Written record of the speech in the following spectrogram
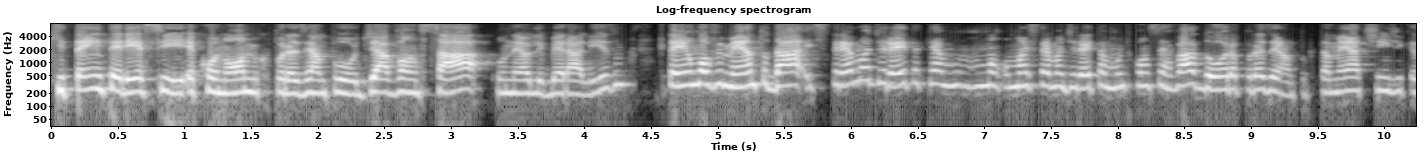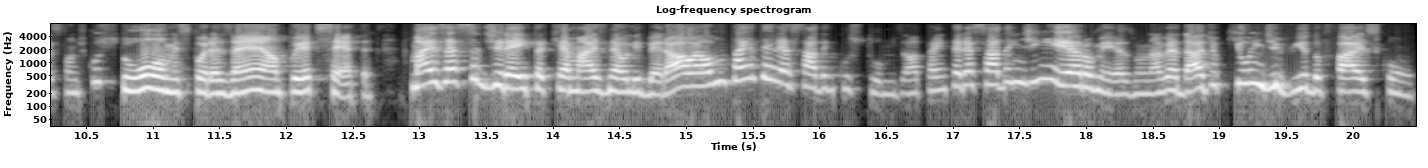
que tem interesse econômico, por exemplo, de avançar o neoliberalismo. Tem o um movimento da extrema-direita, que é uma, uma extrema-direita muito conservadora, por exemplo, que também atinge questão de costumes, por exemplo, e etc. Mas essa direita que é mais neoliberal, ela não está interessada em costumes, ela está interessada em dinheiro mesmo. Na verdade, o que o indivíduo faz com,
